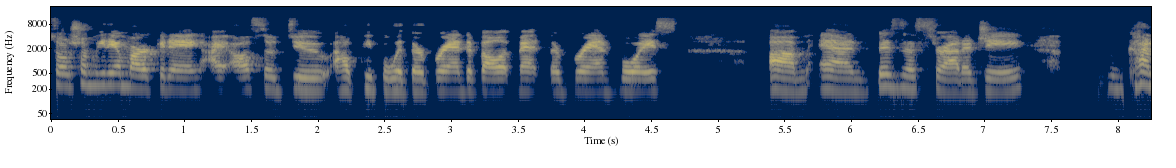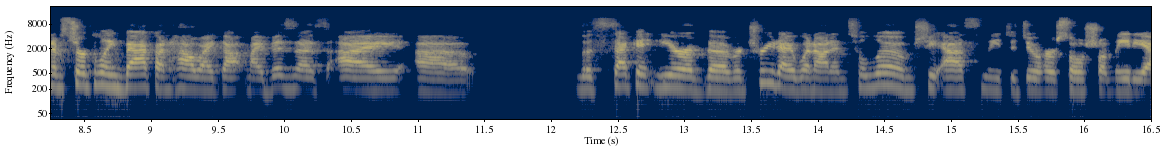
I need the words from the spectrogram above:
social media marketing. I also do help people with their brand development, their brand voice, um, and business strategy. Kind of circling back on how I got my business, I uh the second year of the retreat I went on in Tulum, she asked me to do her social media.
